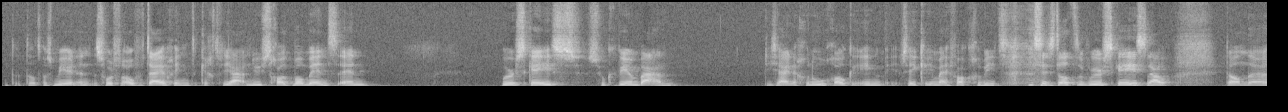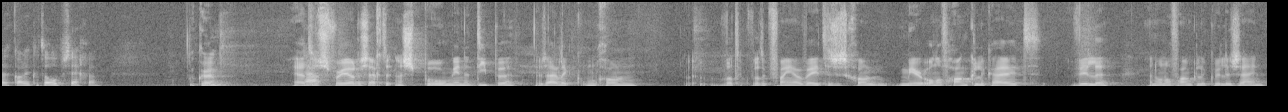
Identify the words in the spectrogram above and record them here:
Dat, dat was meer een, soort van overtuiging. Dat ik echt van ja, nu is het gewoon het moment. En worst case zoek ik weer een baan. Die zijn er genoeg, ook in, zeker in mijn vakgebied. dus is dat de worst case? Nou, dan uh, kan ik het opzeggen. Oké. Ja, het ja. was voor jou dus echt een sprong in het diepe. Dus eigenlijk om gewoon wat ik, wat ik van jou weet, is gewoon meer onafhankelijkheid willen en onafhankelijk willen zijn.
